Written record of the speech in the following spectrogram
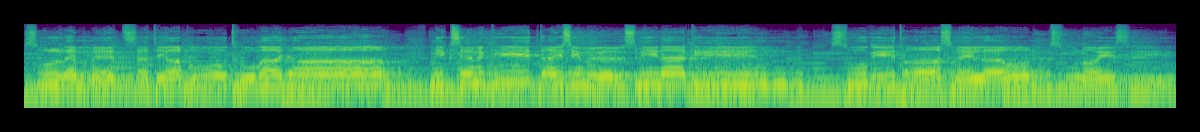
sulle metsät ja puut humajaa. Miksen kiittäisi myös minäkin, suvi taas meillä on suloisin.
